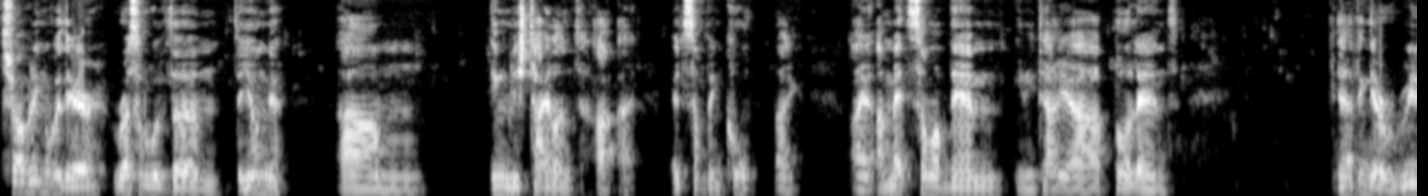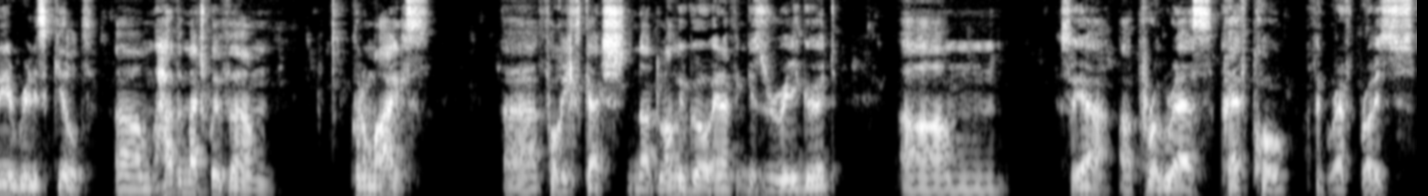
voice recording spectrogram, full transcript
traveling over there, wrestle with the um, the young um, English talent. Uh, uh, it's something cool. Like I, I met some of them in Italia, Poland, and I think they're really, really skilled. Um, I have a match with um, Connor Mills uh, for RIXE Catch not long ago, and I think it's really good. Um, so yeah, uh, Progress, Rev Pro. I think Rev Pro is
